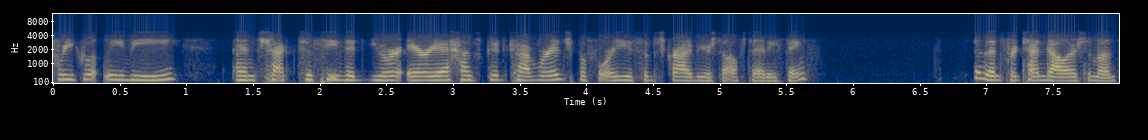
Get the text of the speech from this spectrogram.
frequently be and check to see that your area has good coverage before you subscribe yourself to anything. And then for $10 a month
